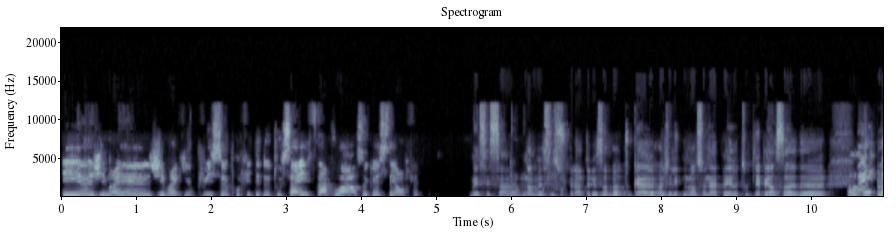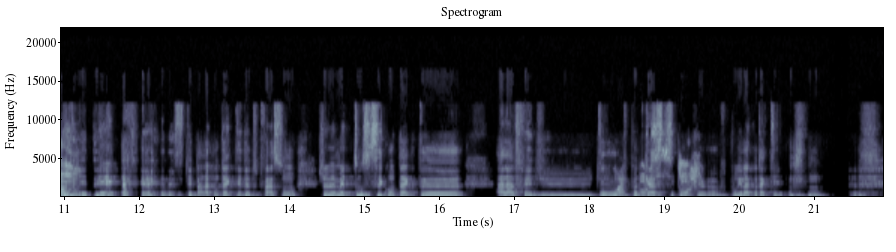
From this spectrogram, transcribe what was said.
Et euh, j'aimerais, j'aimerais qu'ils puissent profiter de tout ça et savoir ce que c'est, en fait. Mais c'est ça. Hein. Non, mais c'est super intéressant. Ben, en tout cas, euh, Angélique nous lance un appel. Toutes les personnes euh, qui peuvent l'aider, n'hésitez pas à la contacter de toute façon. Je vais mettre tous ces contacts euh, à la fin du, du, podcast. donc, vous pourrez la contacter.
